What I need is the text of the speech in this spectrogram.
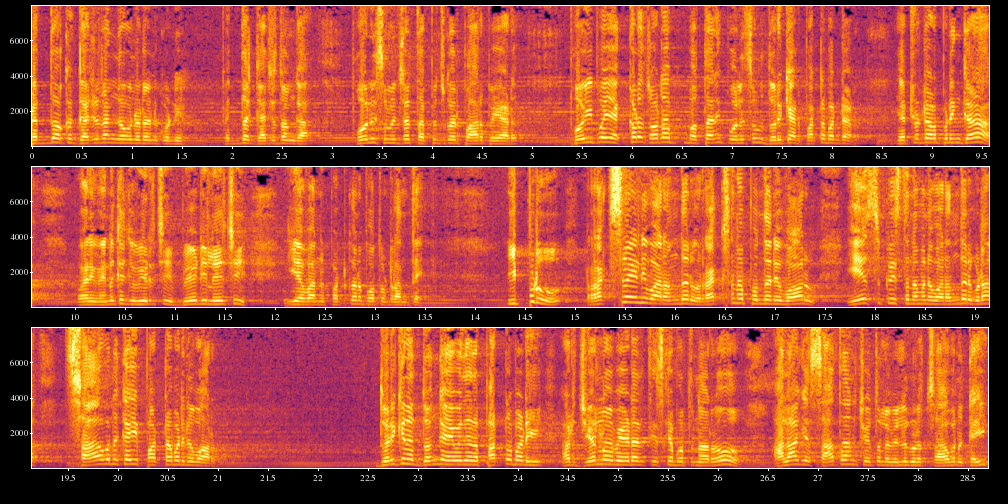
పెద్ద ఒక గజ ఉన్నాడు అనుకోండి. పెద్ద గజ దొంగ పోలీసుల నుంచి తప్పించుకొని పారిపోయాడు. పోయి పోయి ఎక్కడో చోట మొత్తానికి పోలీసులు దొరికాడు పట్టబడ్డాడు ఎట్లుంటాడు ఇంకా? వారి వెనుకకి విరిచి వేడి లేచి ఇక పట్టుకొని పోతుంటారు అంతే. ఇప్పుడు రక్షణ లేని వారందరూ రక్షణ పొందని వారు ఏసుక్రీస్తునమని వారందరూ కూడా చావునకై పట్టబడిన వారు. దొరికిన దొంగ ఏ విధంగా పట్టబడి అటు జైల్లో వేయడానికి తీసుకెళ్ళిపోతున్నారో అలాగే సాతాను చేతుల్లో వెళ్ళి కూడా చావునకై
